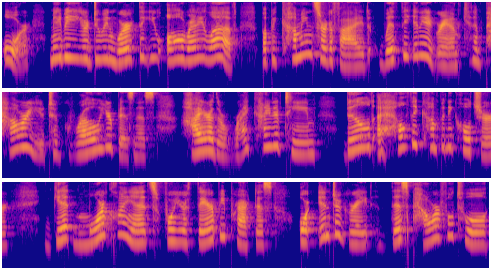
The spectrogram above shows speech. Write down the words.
Or maybe you're doing work that you already love, but becoming certified with the Enneagram can empower you to grow your business, hire the right kind of team, build a healthy company culture, get more clients for your therapy practice, or integrate this powerful tool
